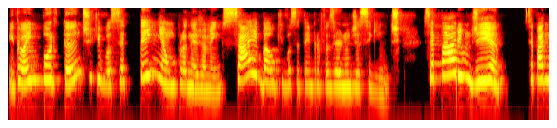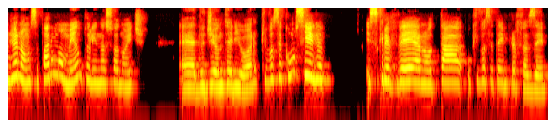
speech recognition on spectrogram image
Então é importante que você tenha um planejamento, saiba o que você tem para fazer no dia seguinte. Separe um dia, separe um dia não, separe um momento ali na sua noite é, do dia anterior que você consiga escrever, anotar o que você tem para fazer.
